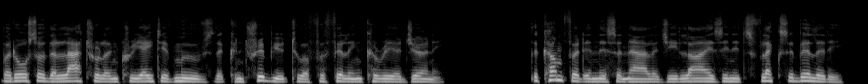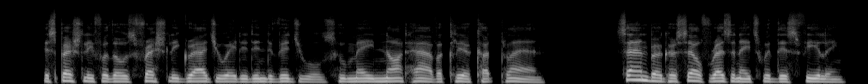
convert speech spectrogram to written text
but also the lateral and creative moves that contribute to a fulfilling career journey. The comfort in this analogy lies in its flexibility especially for those freshly graduated individuals who may not have a clear cut plan. Sandberg herself resonates with this feeling,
